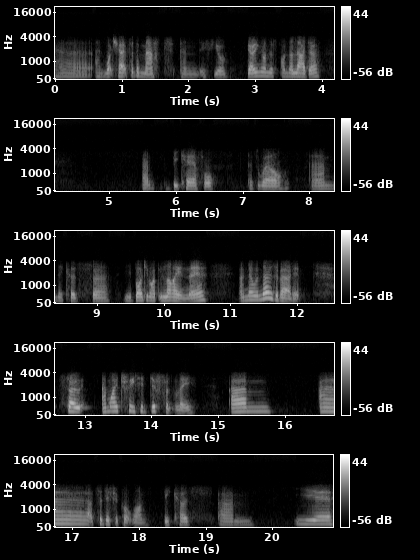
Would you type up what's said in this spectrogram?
Uh, and watch out for the mat. And if you're going on the on the ladder, um, be careful as well, um, because uh, your body might be lying there, and no one knows about it. So, am I treated differently? Um, uh, that's a difficult one because, um, yes,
